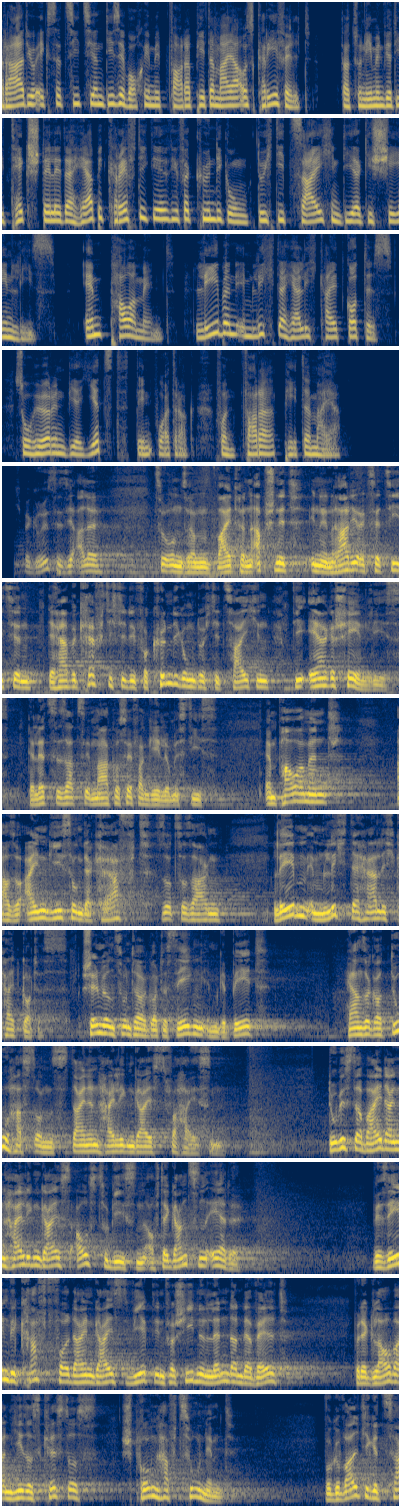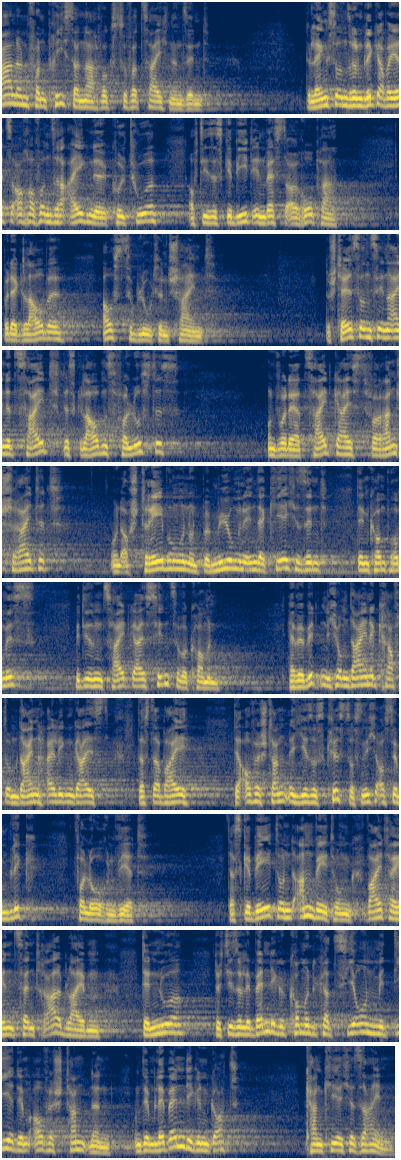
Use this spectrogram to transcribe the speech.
Radioexerzitien diese Woche mit Pfarrer Peter Mayer aus Krefeld. Dazu nehmen wir die Textstelle Der Herr bekräftigte die Verkündigung durch die Zeichen, die er geschehen ließ. Empowerment. Leben im Licht der Herrlichkeit Gottes. So hören wir jetzt den Vortrag von Pfarrer Peter Mayer. Ich begrüße Sie alle zu unserem weiteren Abschnitt in den Radioexerzitien. Der Herr bekräftigte die Verkündigung durch die Zeichen, die er geschehen ließ. Der letzte Satz im Markus Evangelium ist dies. Empowerment, also Eingießung der Kraft sozusagen, Leben im Licht der Herrlichkeit Gottes. Stellen wir uns unter Gottes Segen im Gebet. Herr unser Gott, du hast uns deinen Heiligen Geist verheißen. Du bist dabei, deinen Heiligen Geist auszugießen auf der ganzen Erde. Wir sehen, wie kraftvoll dein Geist wirkt in verschiedenen Ländern der Welt wo der Glaube an Jesus Christus sprunghaft zunimmt, wo gewaltige Zahlen von Priesternachwuchs zu verzeichnen sind. Du lenkst unseren Blick aber jetzt auch auf unsere eigene Kultur, auf dieses Gebiet in Westeuropa, wo der Glaube auszubluten scheint. Du stellst uns in eine Zeit des Glaubensverlustes und wo der Zeitgeist voranschreitet und auch Strebungen und Bemühungen in der Kirche sind, den Kompromiss mit diesem Zeitgeist hinzubekommen. Herr, wir bitten dich um deine Kraft, um deinen Heiligen Geist, dass dabei der auferstandene Jesus Christus nicht aus dem Blick verloren wird. Dass Gebet und Anbetung weiterhin zentral bleiben, denn nur durch diese lebendige Kommunikation mit dir, dem Auferstandenen und dem lebendigen Gott, kann Kirche sein.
